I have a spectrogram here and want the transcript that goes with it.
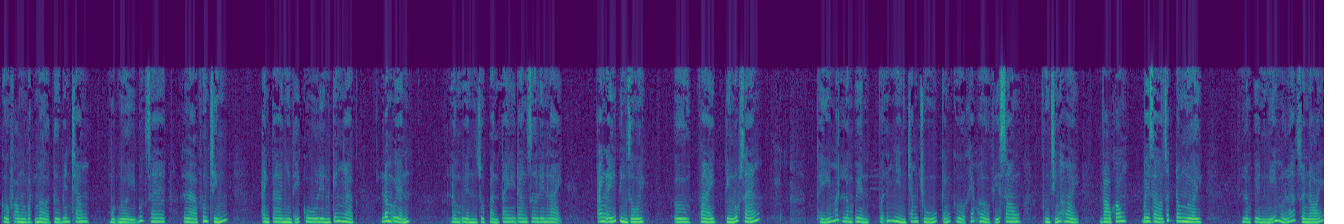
cửa phòng bật mở từ bên trong. Một người bước ra là Phương Chính. Anh ta nhìn thấy cô liền kinh ngạc. Lâm Uyển. Lâm Uyển rụt bàn tay đang dơ lên lại. Anh ấy tỉnh rồi. Ừ, phải, tỉnh lúc sáng. Thấy mắt Lâm Uyển vẫn nhìn chăm chú cánh cửa khép hờ phía sau. Phương Chính hỏi, vào không? Bây giờ rất đông người. Lâm Uyển nghĩ một lát rồi nói,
